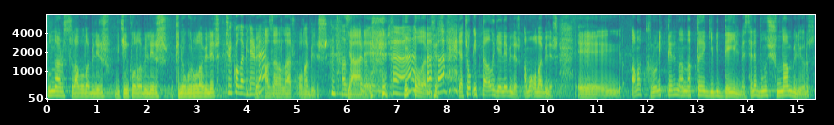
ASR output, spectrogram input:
Bunlar Slav olabilir, Viking olabilir, Finogor olabilir. Türk olabilir Ve mi? Hazarlar olabilir. Hazarlar yani olabilir. Türk de olabilir. ya çok iddialı gelebilir ama olabilir. Ee, ama kroniklerin anlattığı gibi değil mesele. Bunu şundan biliyoruz.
